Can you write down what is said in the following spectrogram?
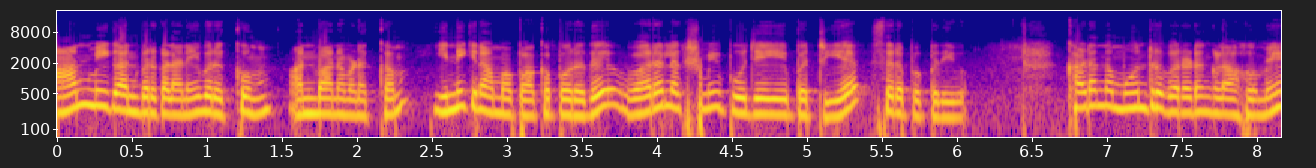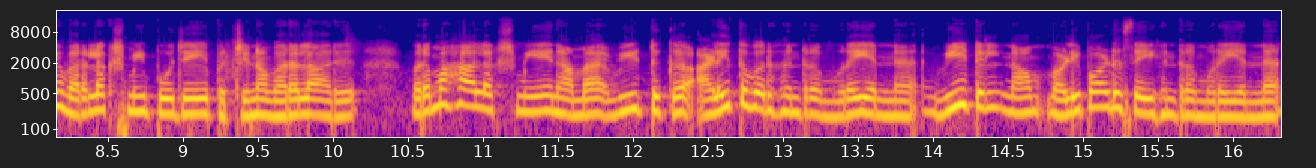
ஆன்மீக அன்பர்கள் அனைவருக்கும் அன்பான வணக்கம். இன்றைக்கி நாம் பார்க்க போகிறது வரலட்சுமி பூஜையை பற்றிய சிறப்பு பதிவு. கடந்த மூன்று வருடங்களாகவுமே வரலட்சுமி பூஜையை பற்றின வரலாறு வரமகாலட்சுமியை நாம் வீட்டுக்கு அழைத்து வருகின்ற முறை என்ன வீட்டில் நாம் வழிபாடு செய்கின்ற முறை என்ன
